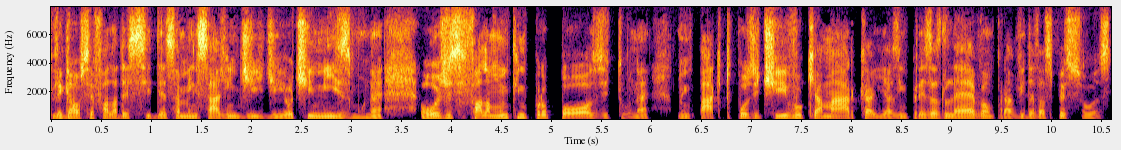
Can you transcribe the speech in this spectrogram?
Legal você falar desse, dessa mensagem de, de, otimismo, né? Hoje se fala muito em propósito, né? No impacto positivo que a marca e as empresas levam para a vida das pessoas.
